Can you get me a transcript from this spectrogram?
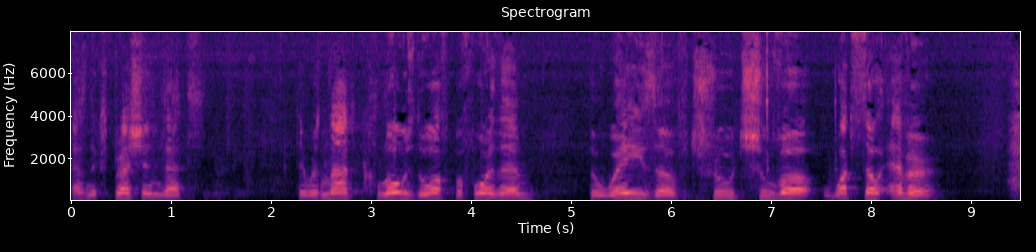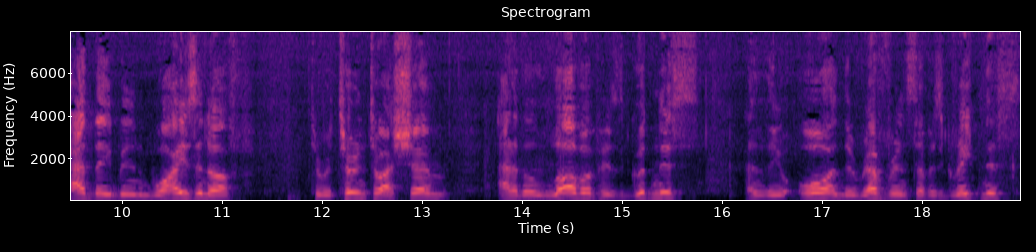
As an expression that there was not closed off before them the ways of true tshuva whatsoever had they been wise enough to return to Hashem out of the love of His goodness and the awe and the reverence of His greatness,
